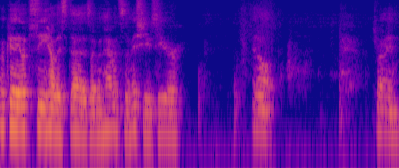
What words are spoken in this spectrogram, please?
Okay, let's see how this does. I've been having some issues here. And I'll try and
